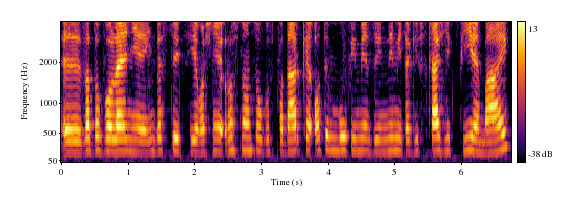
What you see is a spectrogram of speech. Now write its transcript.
e, zadowolenie, inwestycje, właśnie rosnącą gospodarkę? O tym mówi między innymi taki wskaźnik PMI,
